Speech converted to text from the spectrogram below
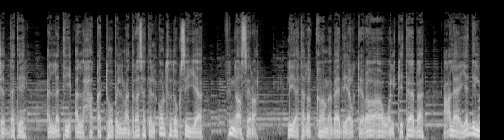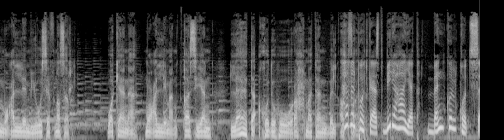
جدته التي ألحقته بالمدرسة الأرثوذكسية في الناصرة. ليتلقى مبادئ القراءة والكتابة على يد المعلم يوسف نصر. وكان معلما قاسيا لا تأخذه رحمة بالأطفال. هذا البودكاست برعاية بنك القدس.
